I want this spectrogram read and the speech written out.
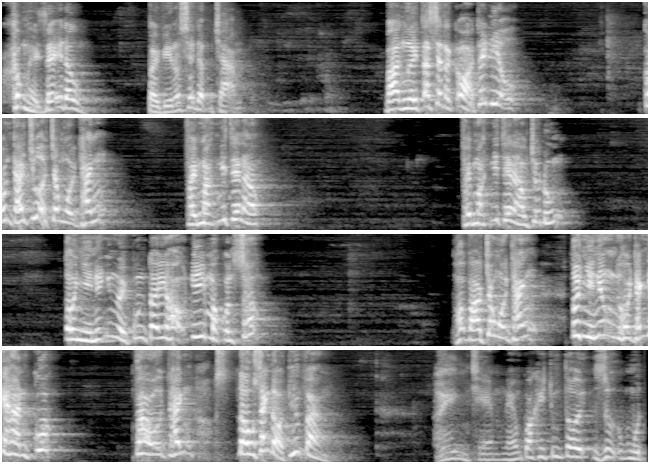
không hề dễ đâu, bởi vì nó sẽ đậm chạm. Và người ta sẽ đặt câu hỏi, thế liệu con cái chúa ở trong hội thánh phải mặc như thế nào? Phải mặc như thế nào cho đúng? Tôi nhìn những người phương tây họ đi mặc quần sóc. Họ vào trong hội thánh. Tôi nhìn những hội thánh tại hàn quốc. Vào hội thánh đầu xanh đỏ tím vàng. Ê, anh chị em ngày hôm qua khi chúng tôi dự một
